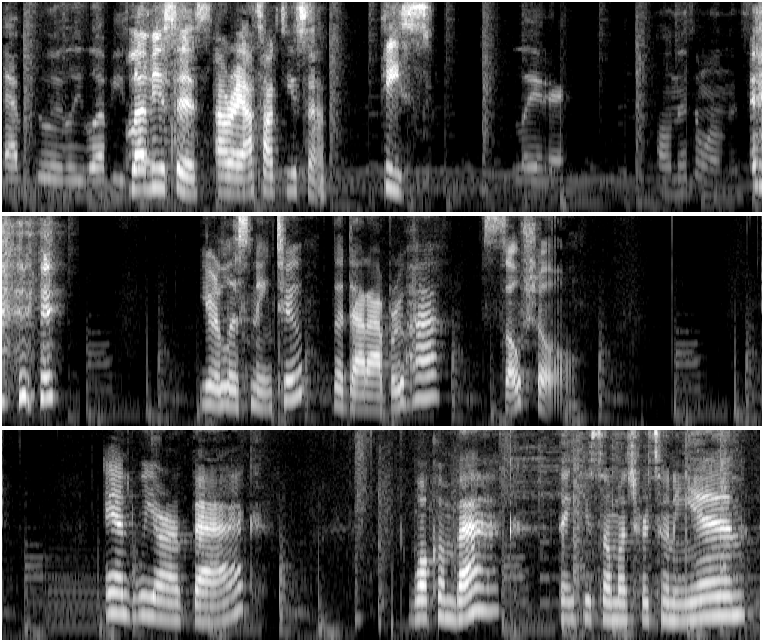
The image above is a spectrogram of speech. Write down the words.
Absolutely. Love you. Love sis. you, sis. All right. I'll talk to you soon. Peace. Later. Wholeness and wellness. You're listening to the Dada Bruxa Social. And we are back. Welcome back. Thank you so much for tuning in.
